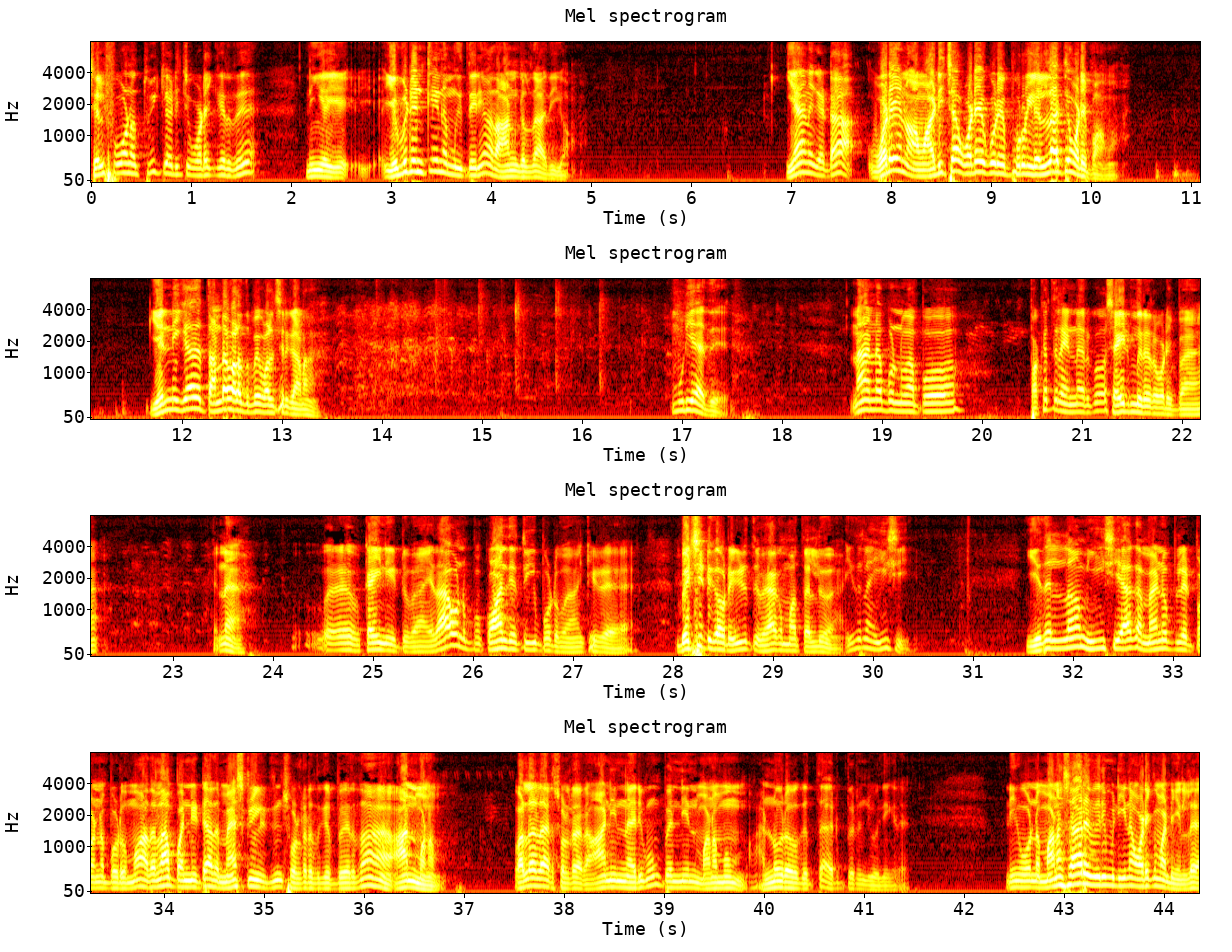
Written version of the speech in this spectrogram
செல்ஃபோனை தூக்கி அடித்து உடைக்கிறது நீங்கள் எவிடென்ட்லி நமக்கு தெரியும் அது ஆண்கள் தான் அதிகம். ஏன்னு கேட்டால் உடையணும். அவன் அடித்தா உடையக்கூடிய பொருள் எல்லாத்தையும் உடைப்பான் அவன். என்னைக்காவது தண்டவாளத்தை போய் வளைச்சிருக்கானா முடியாது. நான் என்ன பண்ணுவேன் அப்போது பக்கத்தில் என்ன இருக்கோ சைடு மிரர் உடைப்பேன். என்ன? கை நீட்டுவேன். ஏதாவது ஒன்று குழந்தைய தூக்கி போட்டுவேன் கீழே. பெட்ஷீட்டுக்கு அவரை இழுத்து வேகமாக தள்ளுவேன். இதெல்லாம் ஈஸி எதெல்லாம் ஈஸியாக மேனுப்புலேட் பண்ணப்படுமோ அதெல்லாம் பண்ணிவிட்டு அதை மேஸ்குலிட்டின்னு சொல்கிறதுக்கு பேர் தான் ஆண் மனம் வள்ளலார் சொல்கிறார் ஆணின் அறிவும் பெண்ணின் மனமும். அன்னூர வகுத்து அருப்பெருஞ்சோதிங்கிறார். நீங்கள் ஒன்று மனசார விரும்பிட்டீங்கன்னா உடைக்க மாட்டீங்கல்ல?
